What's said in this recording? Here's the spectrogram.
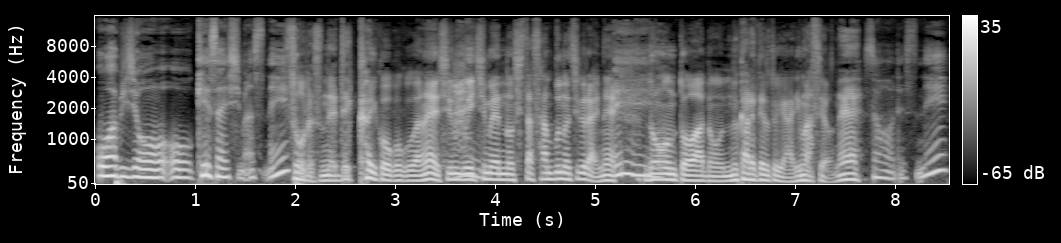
お詫び状を掲載しますね。そうですね。でっかい広告がね、新聞一面の下3分の1ぐらいね、ええドーンとあの抜かれてる時ありますよね。そうですね。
